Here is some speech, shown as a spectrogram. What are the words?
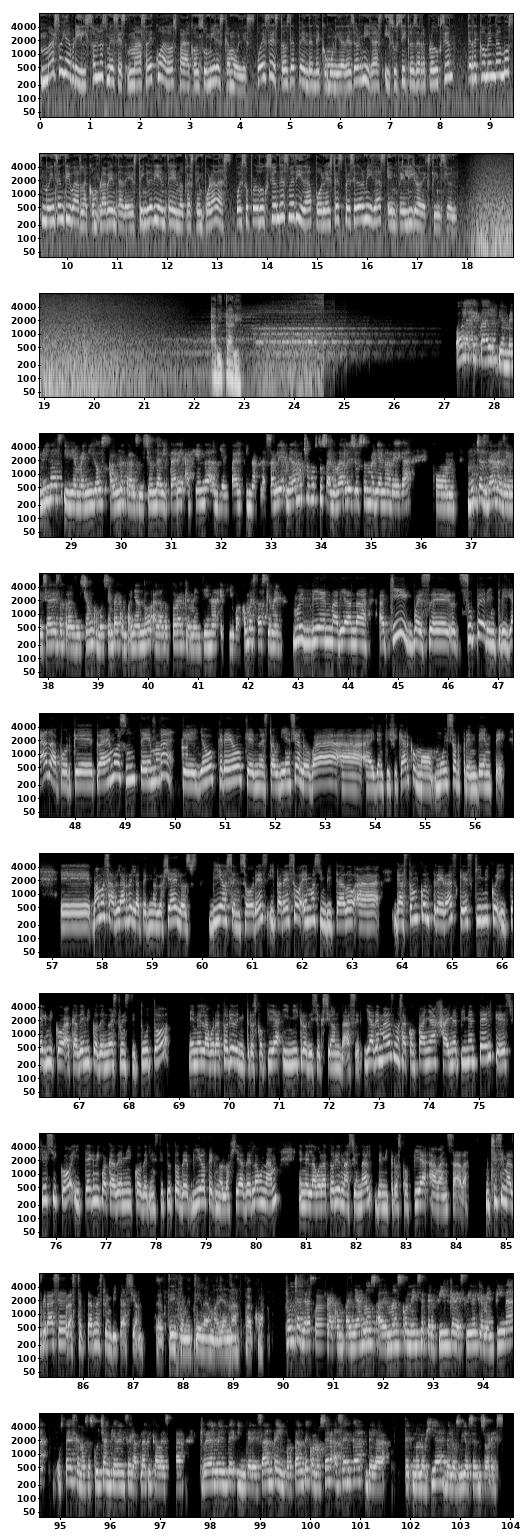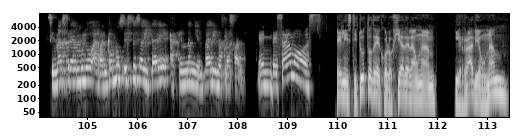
Marzo y abril son los meses más adecuados para consumir escamoles, pues estos dependen de comunidades de hormigas y sus ciclos de reproducción. Te recomendamos no incentivar la compraventa de este ingrediente en otras temporadas, pues su producción desmedida pone a esta especie de hormigas en peligro de extinción. Habitare Hola, ¿qué tal? Bienvenidas y bienvenidos a una transmisión de Habitare, Agenda Ambiental Inaplazable. Me da mucho gusto saludarles. Yo soy Mariana Vega, con muchas ganas de iniciar esta transmisión, como siempre acompañando a la doctora Clementina Equiwa. ¿Cómo estás, Clement? Muy bien, Mariana. Aquí, pues, eh, súper intrigada porque traemos un tema que yo creo que nuestra audiencia lo va a identificar como muy sorprendente. Eh, vamos a hablar de la tecnología de los biosensores y para eso hemos invitado a Gastón Contreras, que es químico y técnico académico de nuestro instituto en el laboratorio de microscopía y microdisección láser. Y además nos acompaña Jaime Pimentel, que es físico y técnico académico del Instituto de Biotecnología de la UNAM en el Laboratorio Nacional de Microscopía Avanzada. Muchísimas gracias por aceptar nuestra invitación. A ti, Clementina, Mariana, Paco. Muchas gracias por acompañarnos, además con ese perfil que describe Clementina. Ustedes que nos escuchan, quédense, la plática va a estar realmente interesante e importante conocer acerca de la tecnología de los biosensores. Sin más preámbulo, arrancamos. Esto es Habitare, Agenda Ambiental Inaplazable. ¡Empezamos! El Instituto de Ecología de la UNAM y Radio UNAM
